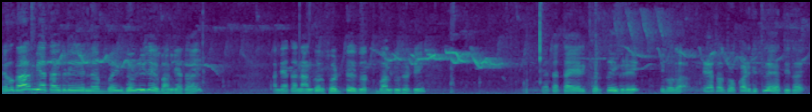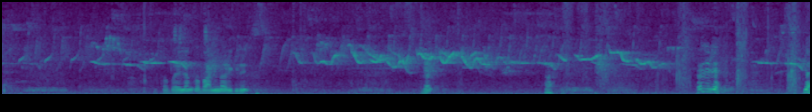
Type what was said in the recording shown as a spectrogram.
हे बघा मी आता इकडे न- बैल घेऊन इले भांग्यात आहे आणि आता नांगर सोडतोय जोत बांधूसाठी. आता तयारी करतो इकडे. ती बघा याचा जोकाड घेतलंय या तिथं. बैलांका बांधणार इकडे. हे. हा. चल इकडे. या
